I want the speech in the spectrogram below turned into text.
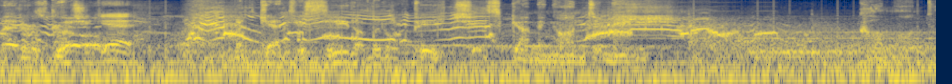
Let her That's what you get. But can't you see the little peach is coming on to me? Come on to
